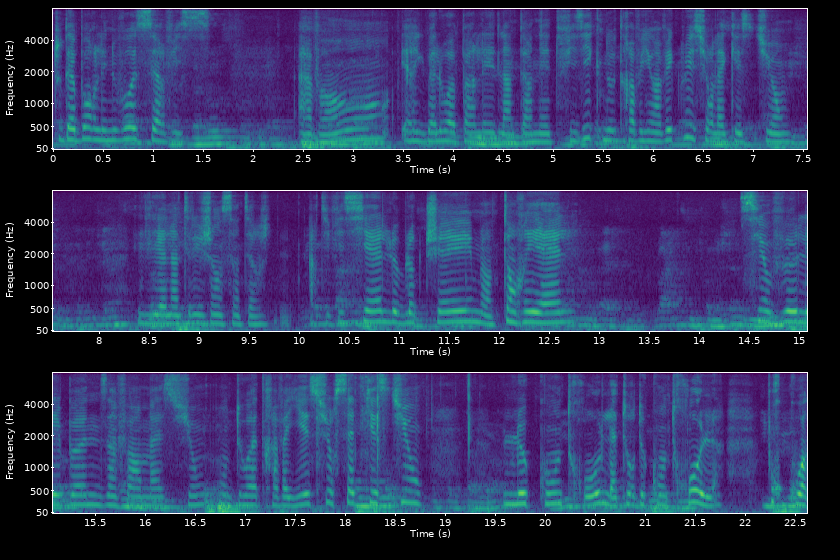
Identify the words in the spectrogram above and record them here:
Tout d'abord, les nouveaux services. Avant, Eric Ballot a parlé de l'Internet physique. Nous travaillons avec lui sur la question. Il y a l'intelligence artificielle, le blockchain, en temps réel. Si on veut les bonnes informations, on doit travailler sur cette question. Le contrôle, la tour de contrôle. Pourquoi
